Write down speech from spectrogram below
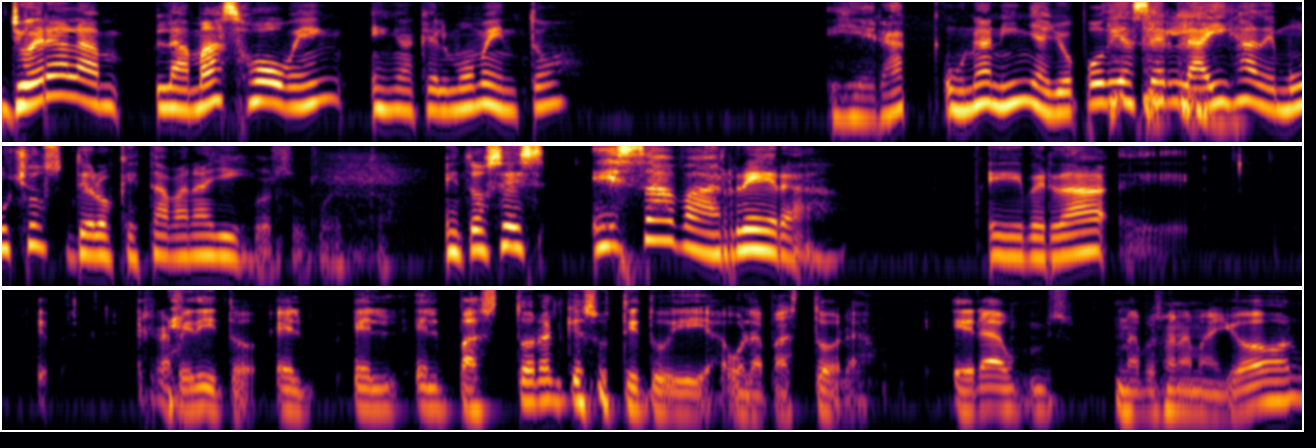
Yo era la, más joven en aquel momento y era una niña. Yo podía ser la hija de muchos de los que estaban allí. Por supuesto. Entonces, esa barrera, eh, ¿verdad? Eh, Rapidito, el, el, pastor al que sustituía, o la pastora, era una persona mayor,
